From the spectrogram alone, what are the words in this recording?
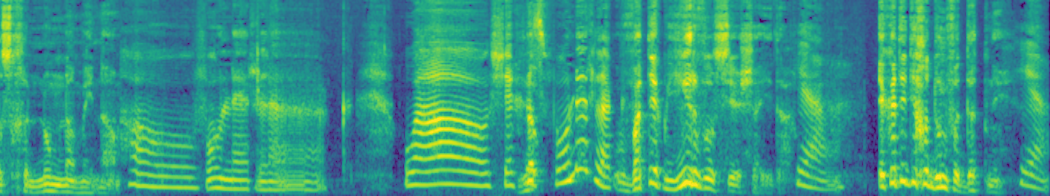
is genoem na my naam. Oh, wonderlik. Wow, Sheikh, Nou- dis wonderlik. Wat ek hier wil sê, Shaida, Ja. ek het dit nie gedoen vir dit nie, Ja.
